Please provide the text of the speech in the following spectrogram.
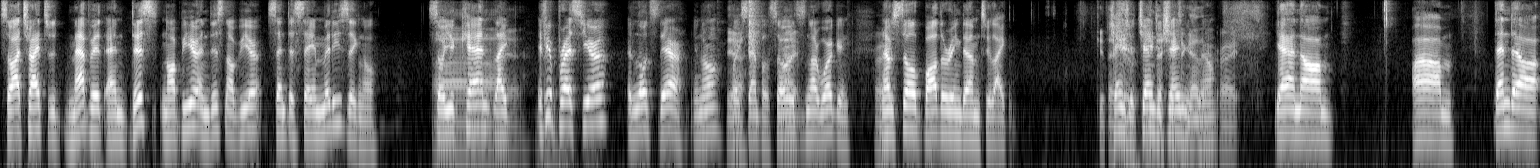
So I tried to map it, and this knob here and this knob here sent the same MIDI signal. So you can Ah, like, yeah. if you press here, it loads there. You know, Yeah. for example. So Right. it's not working, and I'm still bothering them to like Get that change shit- it, change it, change it. together, You know? right. Yeah, and um, um, then the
